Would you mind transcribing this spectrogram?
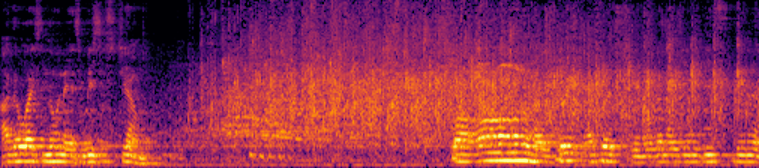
otherwise known as Mrs. Chiam, for all her great efforts in organizing this dinner.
